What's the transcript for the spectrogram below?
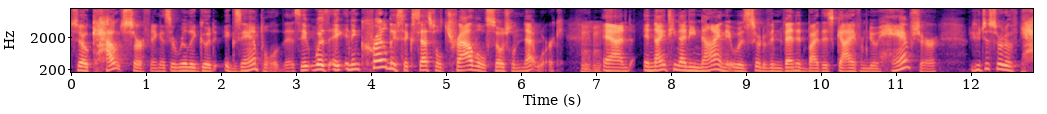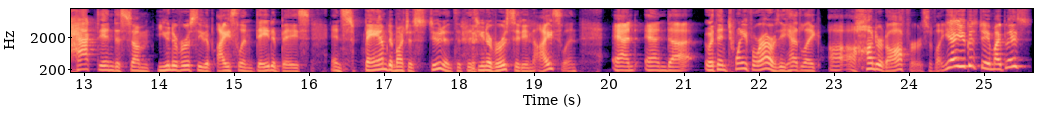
So couch surfing is a really good example of this. It was a, an incredibly successful travel social network, mm-hmm. and in 1999, it was sort of invented by this guy from New Hampshire who just sort of hacked into some University of Iceland database and spammed a bunch of students at this university in Iceland. And and uh, within 24 hours, he had like a a hundred offers of like, yeah, you can stay at my place.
